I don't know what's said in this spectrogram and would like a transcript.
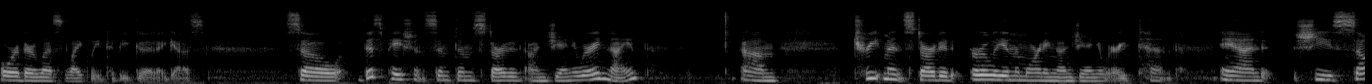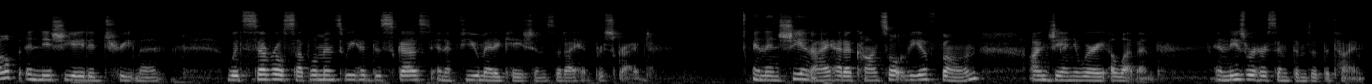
or they're less likely to be good, I guess. So, this patient's symptoms started on January 9th. Um, treatment started early in the morning on January 10th, and she self initiated treatment with several supplements we had discussed and a few medications that I had prescribed. And then she and I had a consult via phone on January 11th. And these were her symptoms at the time.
